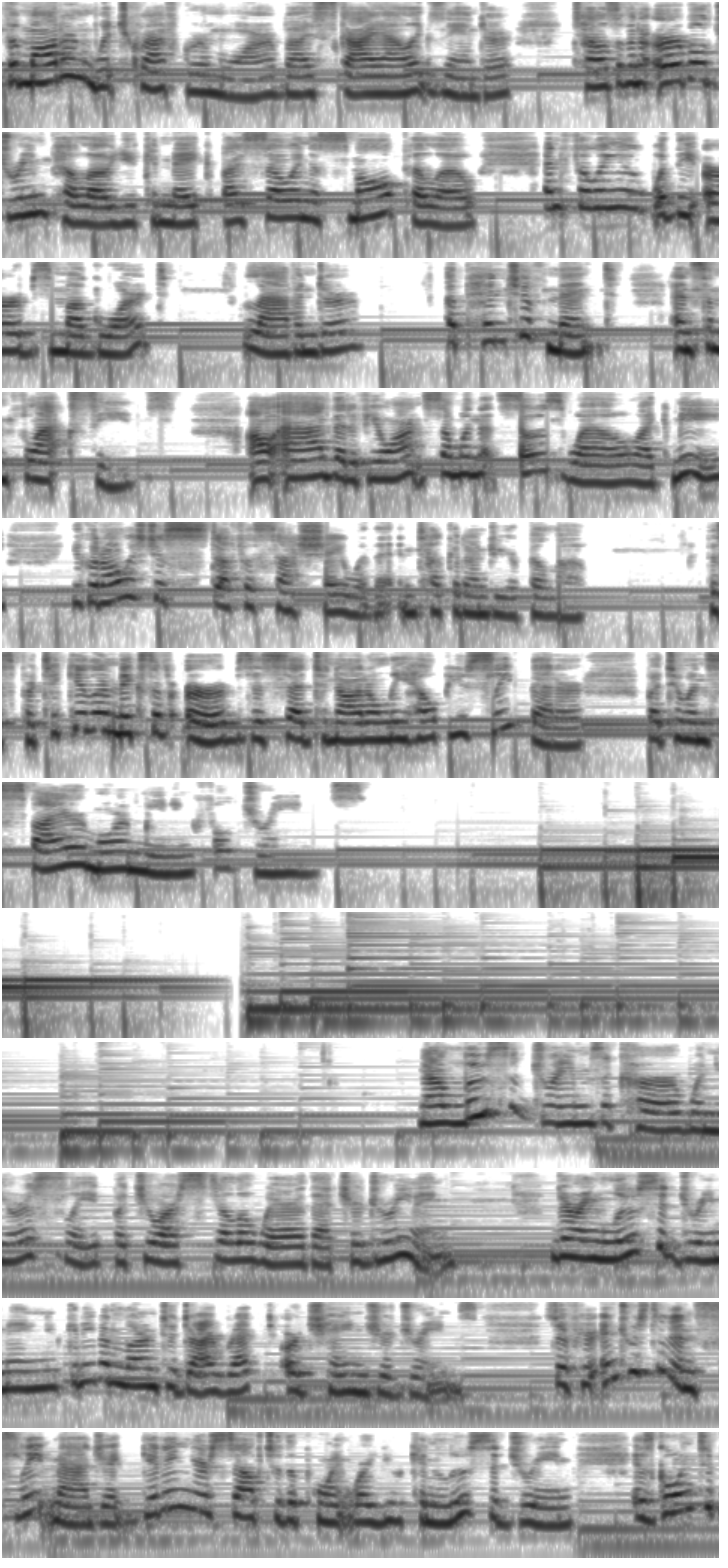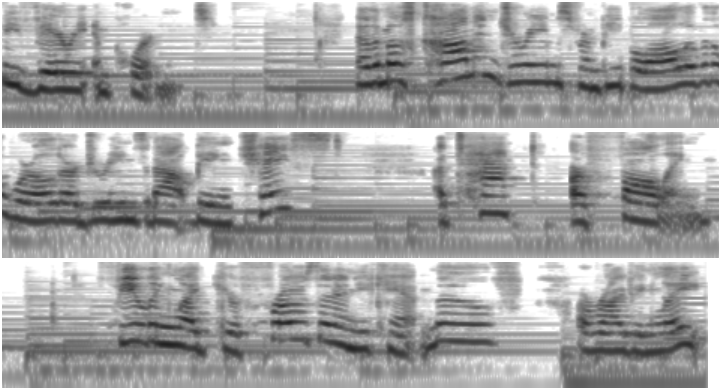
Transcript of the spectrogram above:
The Modern Witchcraft Grimoire by Skye Alexander tells of an herbal dream pillow you can make by sewing a small pillow and filling it with the herbs mugwort, lavender, a pinch of mint, and some flax seeds. I'll add that if you aren't someone that sews well, like me, you could always just stuff a sachet with it and tuck it under your pillow. This particular mix of herbs is said to not only help you sleep better, but to inspire more meaningful dreams. Now, lucid dreams occur when you're asleep, but you are still aware that you're dreaming. During lucid dreaming, you can even learn to direct or change your dreams. So, if you're interested in sleep magic, getting yourself to the point where you can lucid dream is going to be very important. Now, the most common dreams from people all over the world are dreams about being chased, attacked, or falling. Feeling like you're frozen and you can't move, arriving late,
